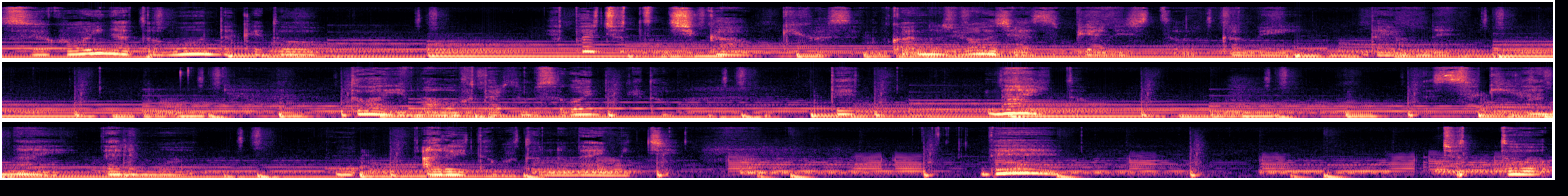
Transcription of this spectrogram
すごいなと思うんだけどやっぱりちょっと違う気がする。彼女はジャズピアニストがメインだよね。とはいえまあお二人ともすごいんだけどでないと。先がない。誰も歩いたことのない道。でちょっと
